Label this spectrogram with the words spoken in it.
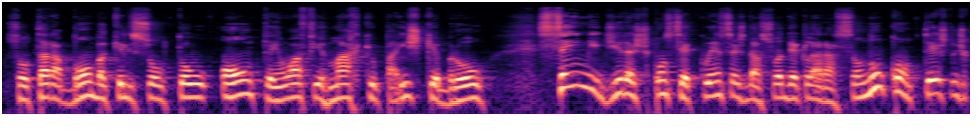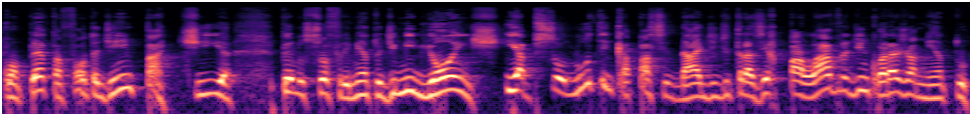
Soltar a bomba que ele soltou ontem ao afirmar que o país quebrou, sem medir as consequências da sua declaração, num contexto de completa falta de empatia pelo sofrimento de milhões e absoluta incapacidade de trazer palavra de encorajamento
